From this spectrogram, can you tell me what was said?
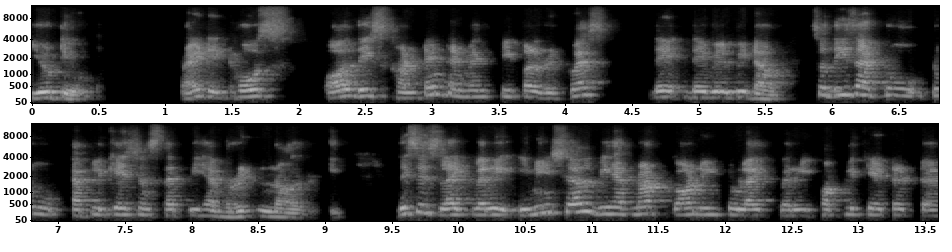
YouTube, right? It hosts all these content and when people request, they, they will be down. So these are two, two applications that we have written already. This is like very initial. We have not gone into like very complicated uh,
